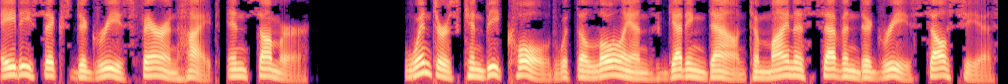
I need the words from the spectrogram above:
(86 degrees Fahrenheit) in summer. Winters can be cold with the lowlands getting down to minus 7 degrees Celsius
